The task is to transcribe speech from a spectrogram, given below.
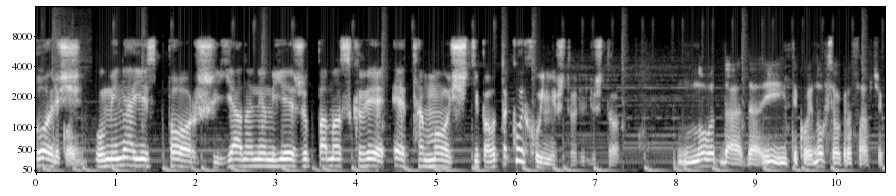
борщ. Прикольно. У меня есть Порш. Я на нем езжу по Москве. Это мощь. Типа вот такой хуйни, что ли, или что? Ну вот да, да, и такой, ну все, красавчик.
